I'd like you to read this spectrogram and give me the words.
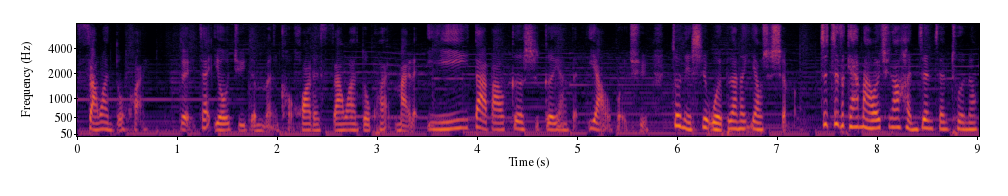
三万多块，对，在邮局的门口花了三万多块，买了一大包各式各样的药回去。重点是我也不知道那药是什么，就真的给他买回去，然后很认真吞哦。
